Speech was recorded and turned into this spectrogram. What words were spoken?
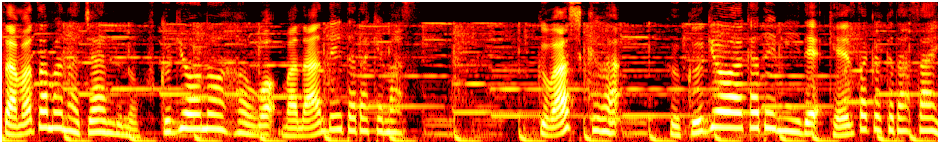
さまざまなジャンルの副業ノウハウを学んでいただけます詳しくは副業アカデミーで検索ください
